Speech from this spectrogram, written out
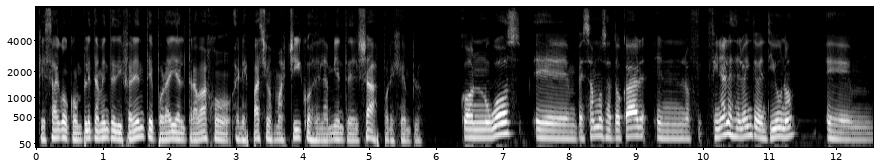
que es algo completamente diferente por ahí al trabajo en espacios más chicos del ambiente del jazz, por ejemplo? Con Woz eh, empezamos a tocar en los finales del 2021 eh,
